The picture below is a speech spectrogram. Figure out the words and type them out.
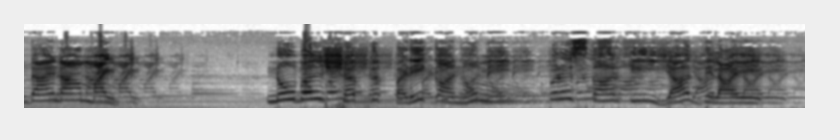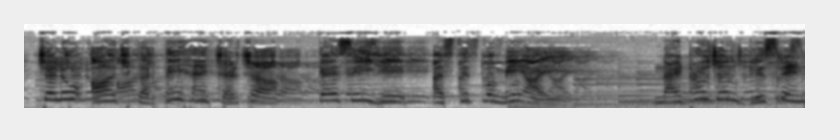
डायनामाइट नोबल शब्द पड़े कानों में पुरस्कार की याद दिलाए चलो आज करते हैं चर्चा। कैसे ये अस्तित्व में आए? नाइट्रोजन ग्लिसरिन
